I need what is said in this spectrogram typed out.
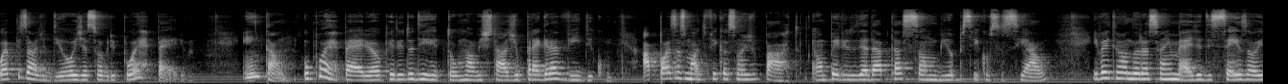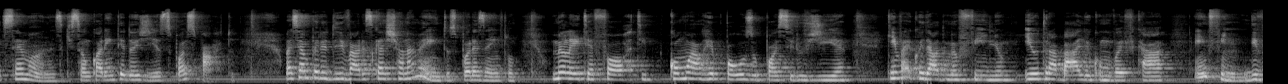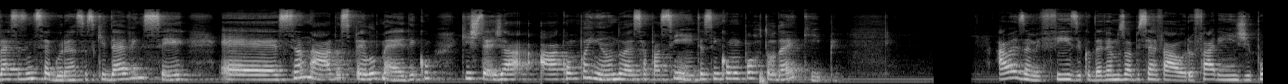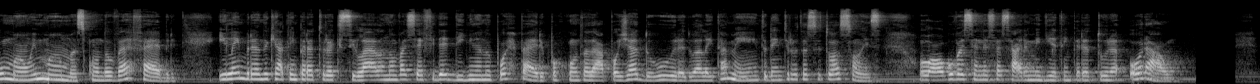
O episódio de hoje é sobre puerpério. Então, o puerpério é o período de retorno ao estágio pré-gravídico, após as modificações do parto. É um período de adaptação biopsicossocial e vai ter uma duração em média de 6 a 8 semanas, que são 42 dias pós-parto. Vai ser um período de vários questionamentos, por exemplo, o meu leite é forte? Como é o repouso pós-cirurgia? Quem vai cuidar do meu filho? E o trabalho como vai ficar? Enfim, diversas inseguranças que devem ser é, sanadas pelo médico que esteja acompanhando essa paciente, assim como por toda a equipe. Ao exame físico, devemos observar a orofaringe, pulmão e mamas quando houver febre. E lembrando que a temperatura axilar ela não vai ser fidedigna no puerpério por conta da apojadura, do aleitamento, dentre outras situações. Logo, vai ser necessário medir a temperatura oral.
